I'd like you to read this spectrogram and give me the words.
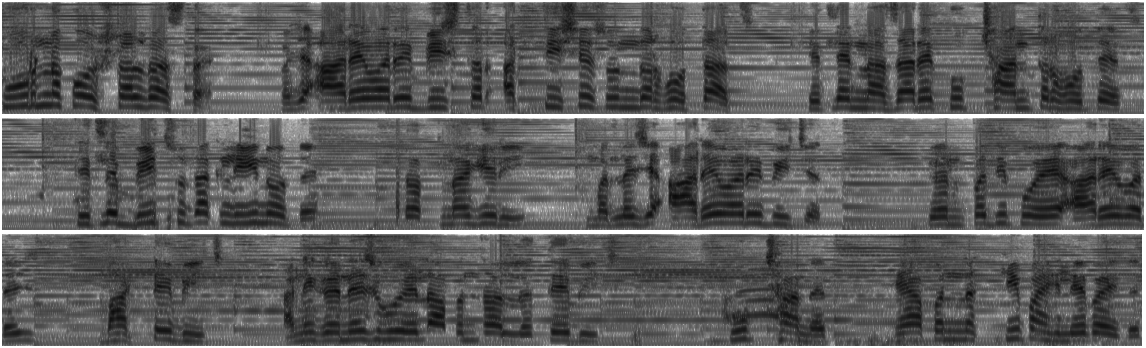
पूर्ण कोस्टल रस्ता आहे. म्हणजे आरेवारे बीच तर अतिशय सुंदर होताच. तिथले नजारे खूप छान तर होतेच. तिथले बीच सुद्धा क्लीन होते. रत्नागिरी मधले जे आरेवारे बीच आहेत गणपतीपुळे आरेवारे भाट्टे बीच आणि गणेश गुहेला आपण चाललो ते बीच खूप छान आहेत. हे आपण नक्की पाहिले पाहिजेत.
